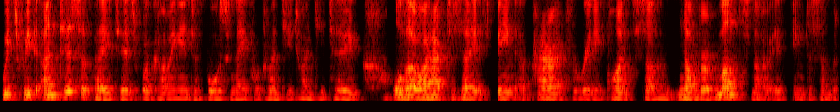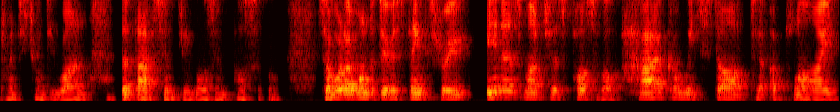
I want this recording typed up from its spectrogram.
which we'd anticipated were coming into force in April 2022. Although I have to say it's been apparent for really quite some number of months now, it being December 2021, that that simply was impossible. So what I want to do is think through, in as much as possible, how can we start to apply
